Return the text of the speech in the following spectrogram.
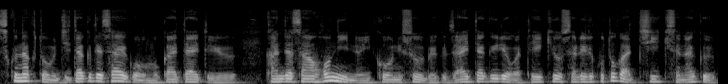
少なくとも自宅で最後を迎えたいという患者さん本人の意向に沿うべく在宅医療が提供されることが地域差なく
